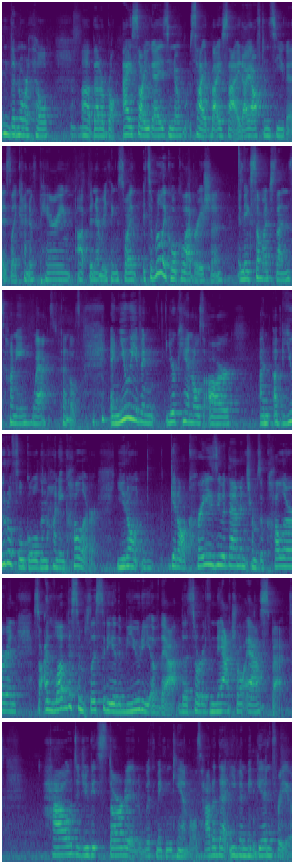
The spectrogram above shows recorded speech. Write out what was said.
the North Hill uh, Better Block, I saw you guys, you know, side by side. I often see you guys like kind of pairing up and everything. So I, it's a really cool collaboration. It makes so much sense. Honey wax candles, and you even your candles are. An, a beautiful golden honey color. You don't get all crazy with them in terms of color, and so I love the simplicity and the beauty of that, the sort of natural aspect how did you get started with making candles? How did that even begin for you?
